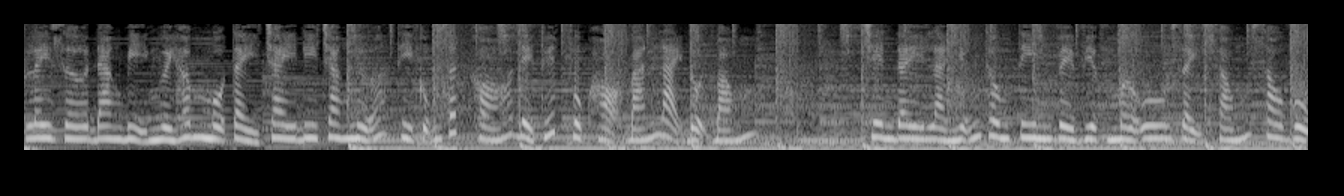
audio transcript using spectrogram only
Glazer đang bị người hâm mộ tẩy chay đi chăng nữa thì cũng rất khó để thuyết phục họ bán lại đội bóng. Trên đây là những thông tin về việc MU dậy sóng sau vụ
